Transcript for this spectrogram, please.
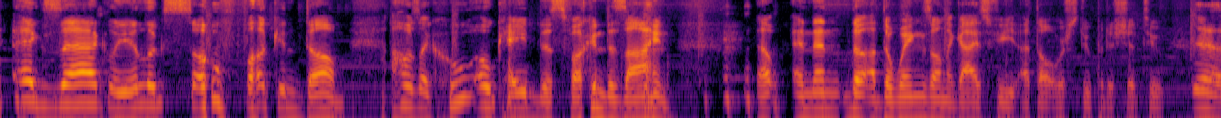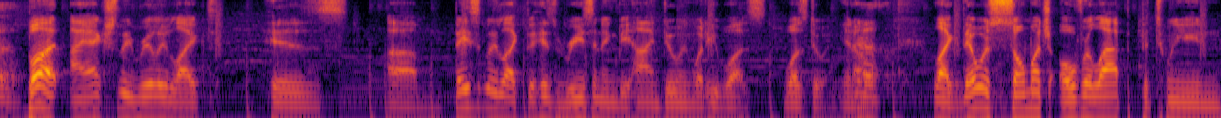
exactly. It looks so fucking dumb. I was like, who okayed this fucking design? Oh, and then the the wings on the guy's feet, I thought were stupid as shit too. yeah, But I actually really liked his um, basically like the, his reasoning behind doing what he was was doing. You know, Yeah. like there was so much overlap between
